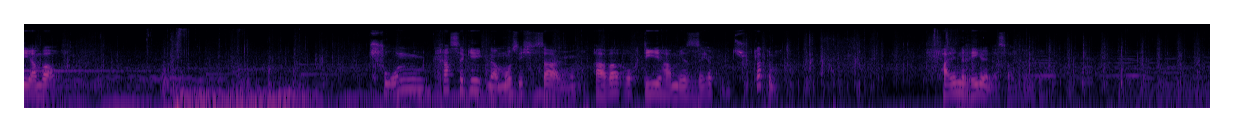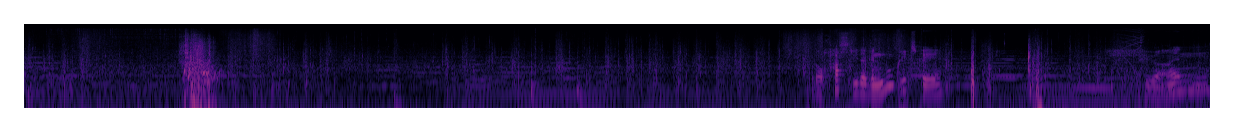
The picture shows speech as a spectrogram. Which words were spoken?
die haben wir auch. Schon krasse Gegner, muss ich sagen. Aber auch die haben wir sehr gut platt gemacht. Fallen regeln das halt einfach. Auch fast wieder genug XP für ein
